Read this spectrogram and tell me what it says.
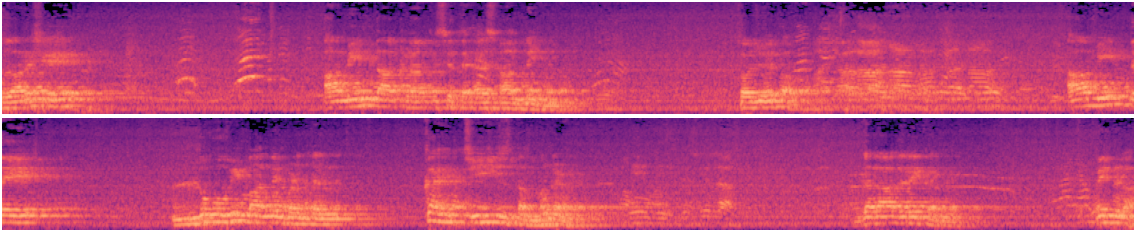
گزارش ہے آمین دا کھڑا کسی تے احسان نہیں ہونا توجہ ہے بابا۔ آمین دے لغوی معنی بڑھن کہیں چیز دا منگن گداگری کرنا۔ بننا۔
